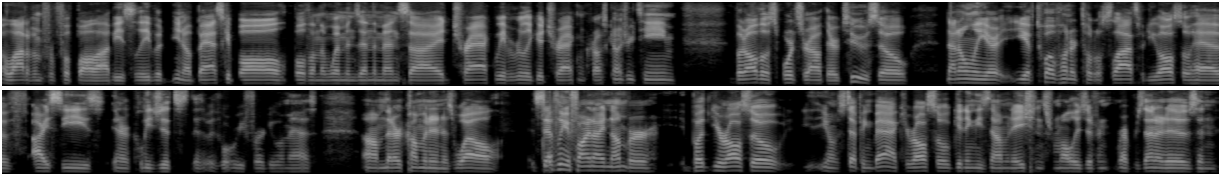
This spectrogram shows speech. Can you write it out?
A lot of them for football, obviously, but you know basketball, both on the women's and the men's side. Track, we have a really good track and cross country team, but all those sports are out there too. So not only are you have 1,200 total slots, but you also have ICs, intercollegiates, that is what we refer to them as, um, that are coming in as well. It's definitely a finite number but you're also you know stepping back you're also getting these nominations from all these different representatives and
